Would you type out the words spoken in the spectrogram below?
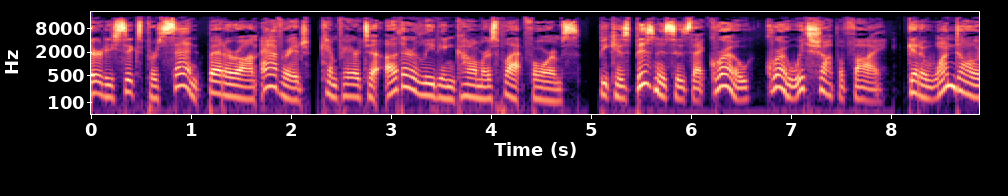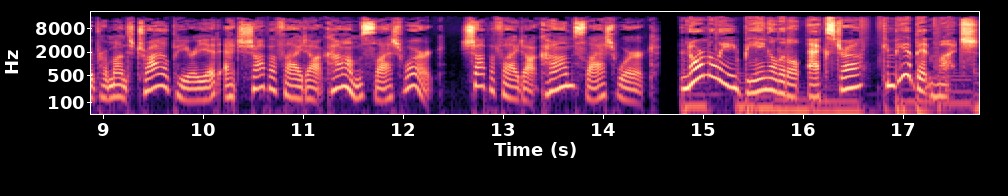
36% better on average compared to other leading commerce platforms because businesses that grow grow with Shopify. Get a $1 per month trial period at shopify.com/work. shopify.com/work. Normally, being a little extra can be a bit much,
